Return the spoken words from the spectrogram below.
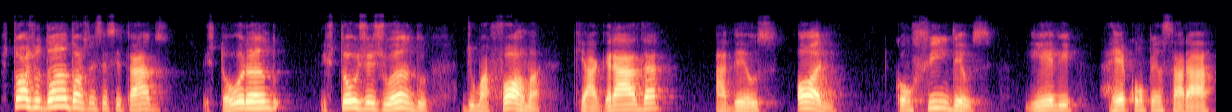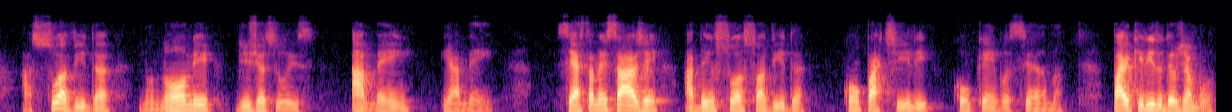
Estou ajudando aos necessitados, estou orando, estou jejuando de uma forma que agrada a Deus. Ore, confie em Deus e Ele recompensará a sua vida no nome de Jesus. Amém e amém. Se esta mensagem abençoa a sua vida, compartilhe com quem você ama. Pai querido, Deus de amor,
